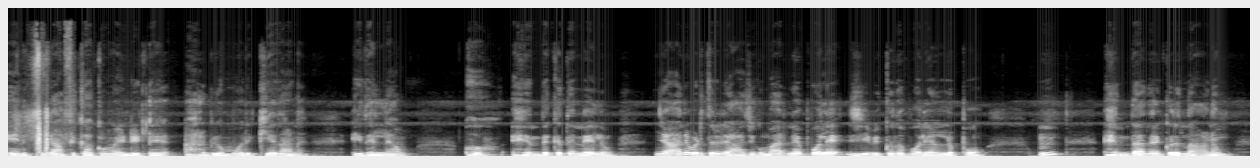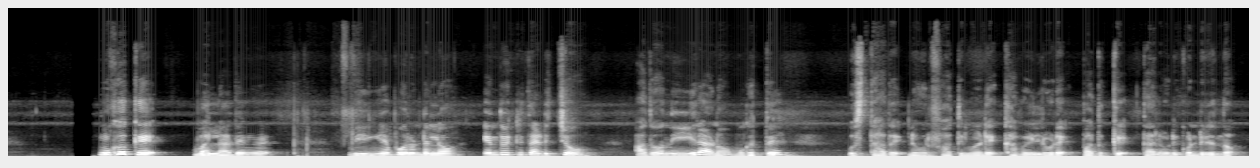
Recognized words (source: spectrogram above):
എനിക്ക് നാഫിക്കാക്കും വേണ്ടിയിട്ട് അറബിയും ഒരുക്കിയതാണ്. ഇതെല്ലാം ഓ എന്തൊക്കെ തന്നെയാലും. ഞാൻ ഇവിടുത്തെ ഒരു രാജകുമാരനെ പോലെ ജീവിക്കുന്ന പോലെയാണല്ലോ ഇപ്പോൾ എന്താ നിനക്കൊരു നാണം? മുഖമൊക്കെ വല്ലാതെ വീങ്ങിയ പോലുണ്ടല്ലോ. എന്തു പറ്റി തടിച്ചോ? അതോ നീരാണോ മുഖത്ത്? ഉസ്താദ് നൂർ ഫാത്തിമയുടെ കവിളിലൂടെ പതുക്കെ തലോടിക്കൊണ്ടിരുന്നു.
